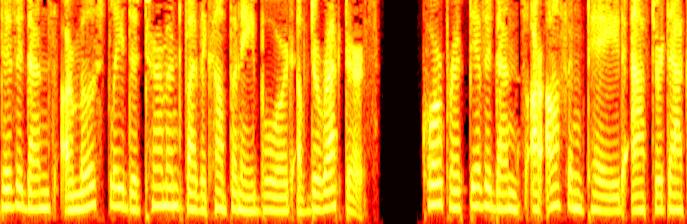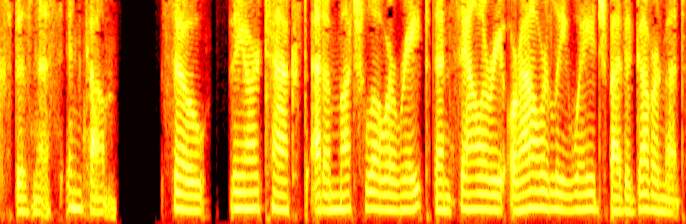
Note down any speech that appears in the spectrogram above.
Dividends are mostly determined by the company board of directors. Corporate dividends are often paid after tax business income. So, they are taxed at a much lower rate than salary or hourly wage by the government.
